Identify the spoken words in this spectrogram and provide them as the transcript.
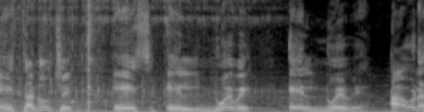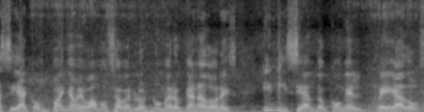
esta noche. Es el 9, el 9. Ahora sí, acompáñame, vamos a ver los números ganadores, iniciando con el Pega 2.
